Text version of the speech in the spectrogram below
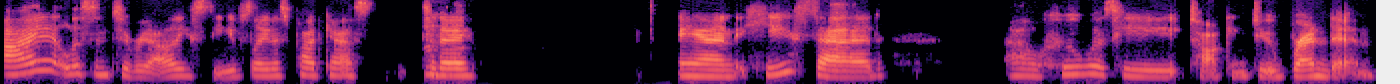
I listened to Reality Steve's latest podcast mm-hmm. today and he said, Oh, who was he talking to? Brendan.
